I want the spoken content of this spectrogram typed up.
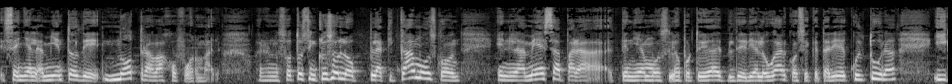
señalamiento de no trabajo formal. Para nosotros incluso lo platicamos con en la mesa para teníamos la oportunidad de dialogar con Secretaría de Cultura y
